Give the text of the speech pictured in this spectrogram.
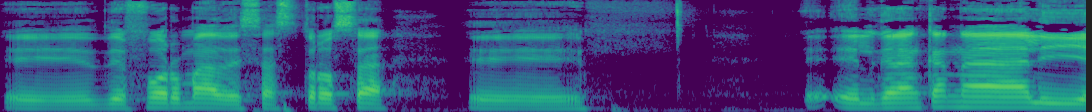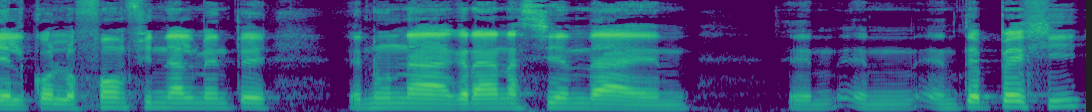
de forma desastrosa el Gran Canal y el colofón finalmente en una gran hacienda en, en, en, Tepeji,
